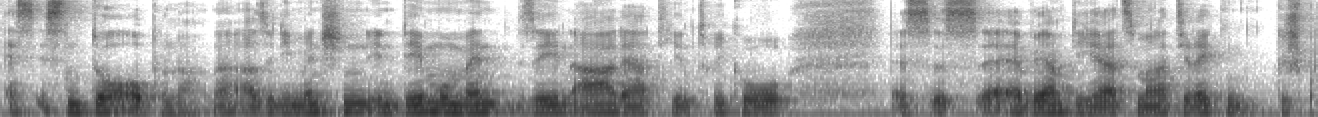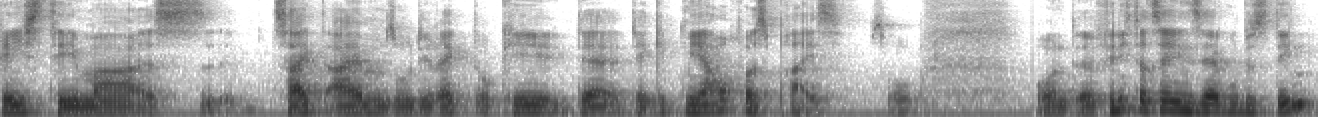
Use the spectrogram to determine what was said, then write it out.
es ist ein Door-Opener. Ne? Also die Menschen in dem Moment sehen, ah, der hat hier ein Trikot, es, es erwärmt die Herzen, man hat direkt ein Gesprächsthema, es zeigt einem so direkt, okay, der, der gibt mir ja auch was preis. So. Und äh, finde ich tatsächlich ein sehr gutes Ding.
